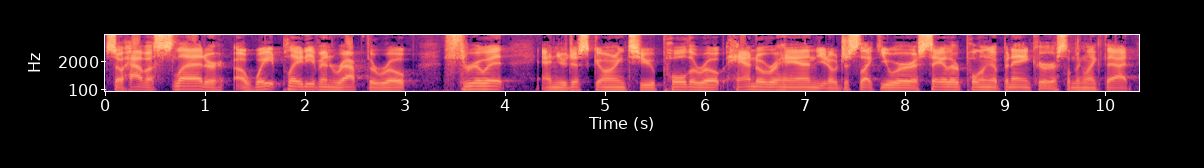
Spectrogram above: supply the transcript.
So have a sled or a weight plate, even wrap the rope through it, and you're just going to pull the rope hand over hand. You know, just like you were a sailor pulling up an anchor or something like that.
